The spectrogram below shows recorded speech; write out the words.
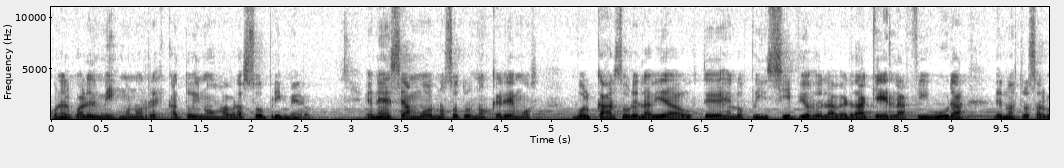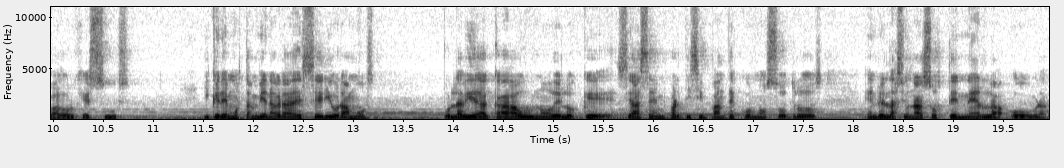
con el cual Él mismo nos rescató y nos abrazó primero. En ese amor nosotros nos queremos volcar sobre la vida de ustedes en los principios de la verdad, que es la figura de nuestro Salvador Jesús. Y queremos también agradecer y oramos por la vida de cada uno de los que se hacen participantes con nosotros en relación a sostener la obra.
